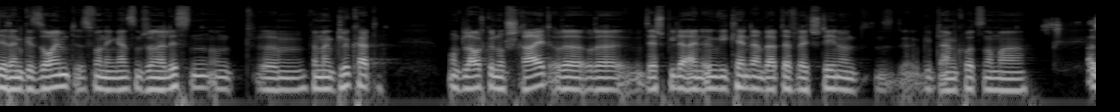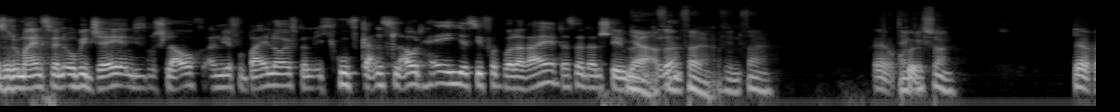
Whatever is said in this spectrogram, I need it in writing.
der dann gesäumt ist von den ganzen Journalisten und ähm, wenn man Glück hat, und laut genug schreit oder, oder der Spieler einen irgendwie kennt, dann bleibt er vielleicht stehen und gibt einem kurz nochmal. Also du meinst, wenn OBJ in diesem Schlauch an mir vorbeiläuft und ich rufe ganz laut, hey, hier ist die Footballerei, dass er dann stehen bleibt, Ja, auf oder? jeden Fall, auf jeden Fall. Ja, cool. Denke ich schon. Ja.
